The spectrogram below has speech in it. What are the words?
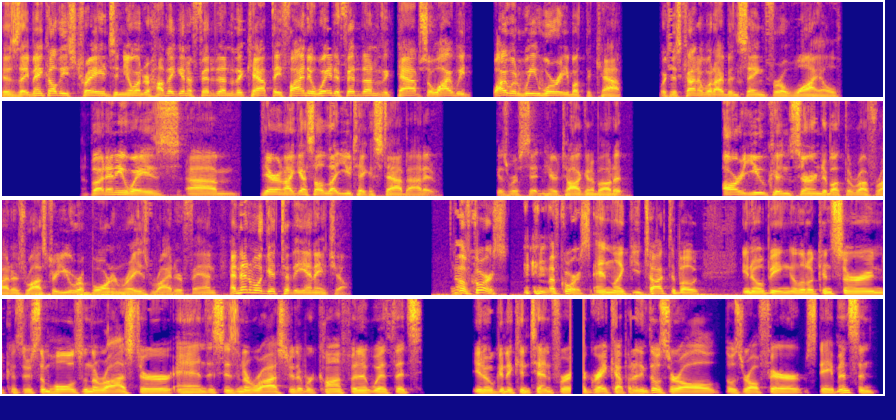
because they make all these trades and you wonder how they're going to fit it under the cap. They find a way to fit it under the cap, so why, we, why would we worry about the cap? Which is kind of what I've been saying for a while. But, anyways, um, Darren, I guess I'll let you take a stab at it because we're sitting here talking about it. Are you concerned about the Roughriders roster? You were a born and raised Rider fan. And then we'll get to the NHL. No, of course, of course. And like you talked about, you know, being a little concerned because there's some holes in the roster, and this isn't a roster that we're confident with. That's you know going to contend for a Grey Cup. And I think those are all those are all fair statements. And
